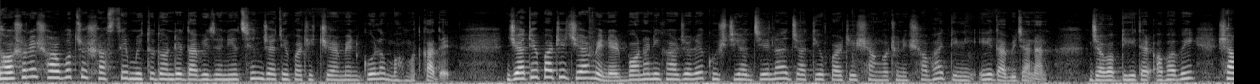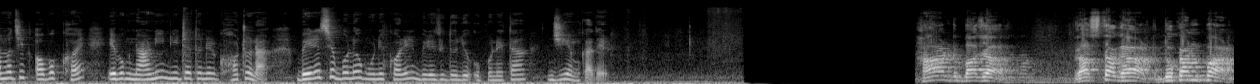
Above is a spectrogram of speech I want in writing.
ধর্ষণের সর্বোচ্চ শাস্তির মৃত্যুদণ্ডের দাবি জানিয়েছেন জাতীয় পার্টির চেয়ারম্যান গোলাম মোহাম্মদ কাদের। জাতীয় পার্টির চেয়ারম্যানের বনানী কার্যালয়ে কুষ্টিয়া জেলা জাতীয় পার্টির সাংগঠনিক সভায় তিনি এ দাবি জানান। জবাবদিহিতার অভাবেই সামাজিক অবক্ষয় এবং নারী নির্যাতনের ঘটনা বেড়েছে বলেও মনে করেন বিরোধী দলীয় উপনেতা জি এম কাদের। হাট বাজার, রাস্তাঘাট, দোকানপাট,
